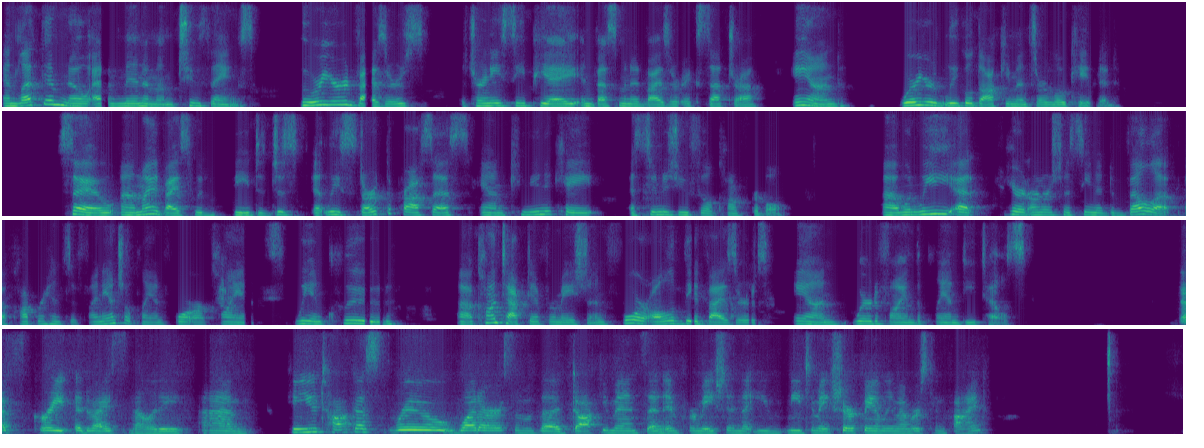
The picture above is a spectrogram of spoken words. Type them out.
and let them know at a minimum two things: who are your advisors, attorney, CPA, investment advisor, etc., and where your legal documents are located. So, uh, my advice would be to just at least start the process and communicate as soon as you feel comfortable. Uh, when we at here at Arnerich Massena develop a comprehensive financial plan for our clients, we include uh, contact information for all of the advisors and where to find the plan details. That's great advice, Melody. Um, can you talk us through what are some of the documents and information that you need to make sure family members can find?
